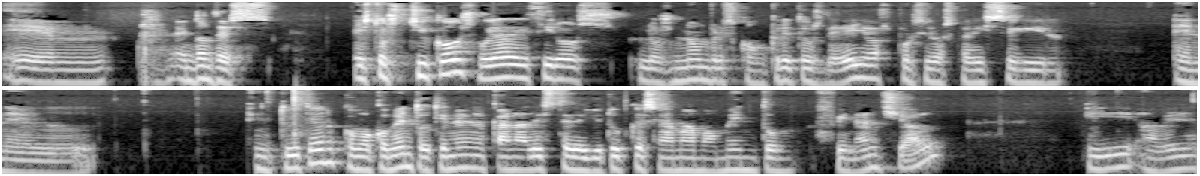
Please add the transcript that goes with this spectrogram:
Eh, entonces, estos chicos, voy a deciros los nombres concretos de ellos por si los queréis seguir en el, en Twitter. Como comento, tienen el canal este de YouTube que se llama Momentum Financial. Y a ver.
